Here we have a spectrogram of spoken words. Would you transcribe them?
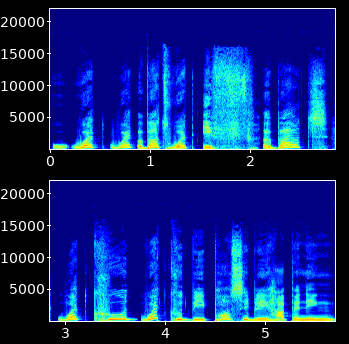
what what about what if about what could what could be possibly happening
